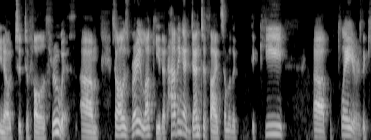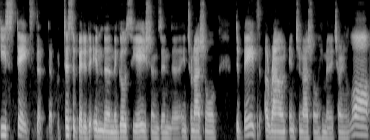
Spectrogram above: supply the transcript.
you know to, to follow through with. Um, so I was very lucky that having identified some of the, the key uh, players, the key states that, that participated in the negotiations, in the international debates around international humanitarian law,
